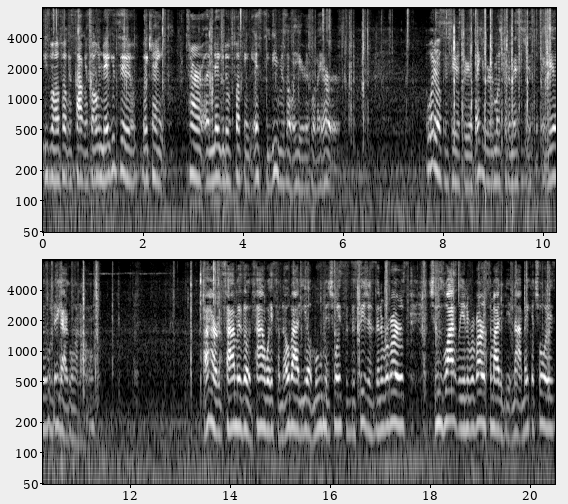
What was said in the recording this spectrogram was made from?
These motherfuckers talking so negative, but can't turn a negative fucking STD result here is what I heard. What else is here, Spirit? Thank you very much for the messages. What the hell they got going on? I heard time is up, time waits for nobody up. Movement, choices, decisions in the reverse. Choose wisely in the reverse. Somebody did not make a choice.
